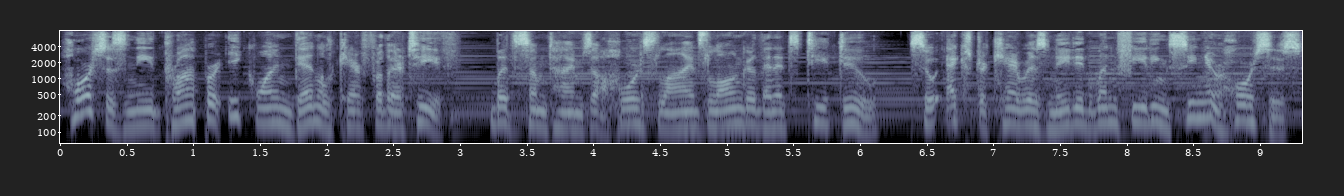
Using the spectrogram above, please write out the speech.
Horses need proper equine dental care for their teeth, but sometimes a horse lives longer than its teeth do, so extra care is needed when feeding senior horses.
